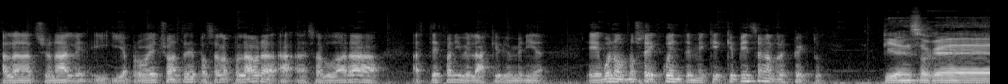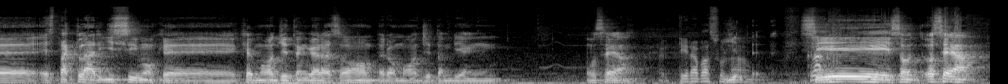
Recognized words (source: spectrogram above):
a la nacional. Y, aprovecho antes de pasar la palabra a, saludar a, a Stephanie Velázquez, bienvenida. Eh, bueno, no sé, cuéntenme, ¿qué, piensan al respecto? Pienso que está clarísimo que, que Moji tenga razón, pero Moji también, o sea... Tira para su lado. Sí, o sea,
